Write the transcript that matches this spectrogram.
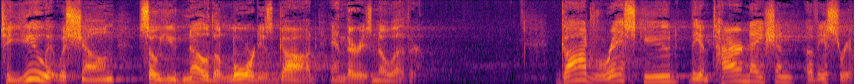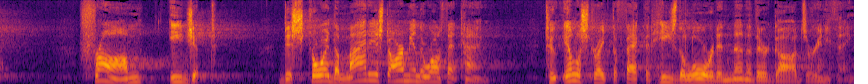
To you it was shown so you'd know the Lord is God and there is no other. God rescued the entire nation of Israel from Egypt destroyed the mightiest army in the world at that time to illustrate the fact that He's the Lord and none of their gods or anything.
